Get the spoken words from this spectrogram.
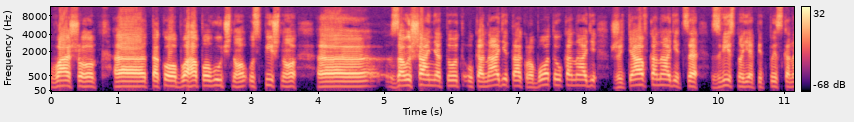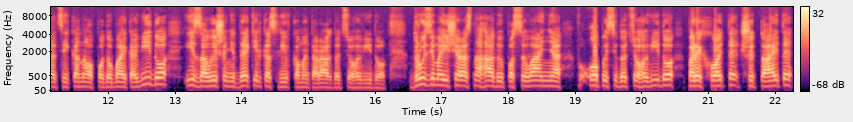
вашого е, такого благополучного, успішного е, залишання тут у Канаді, так, роботи у Канаді, життя в Канаді. Це, звісно, є підписка на цей канал, вподобайка відео і залишені декілька слів в коментарях до цього відео. Друзі мої, ще раз нагадую посилання в описі до цього відео. Переходьте, читайте,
